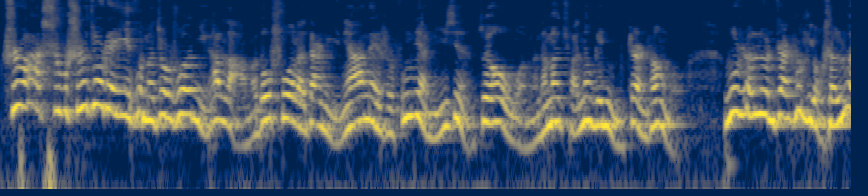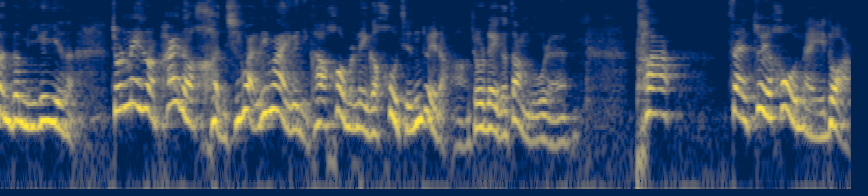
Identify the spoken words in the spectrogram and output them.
是吧？是不是就这意思吗？就是说，你看喇嘛都说了，但是你家那是封建迷信，最后我们他妈全都给你们战胜了。无神论战胜有神论这么一个意思，就是那段拍的很奇怪。另外一个，你看后面那个后勤队长，就是这个藏族人，他在最后那一段，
